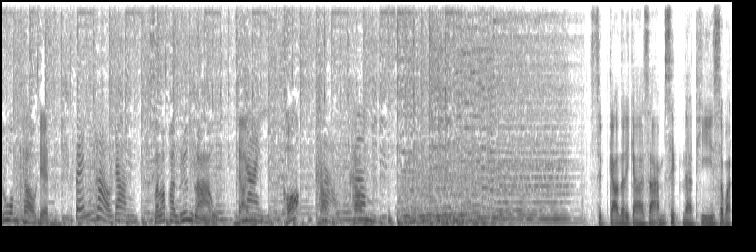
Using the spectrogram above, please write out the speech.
ร่วมข่าวเด่น เป็นข่าวดัง สารพันเรื่องราวในเคาะข่าวค่ำ19นาฬิกา30 นาทีสวัส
